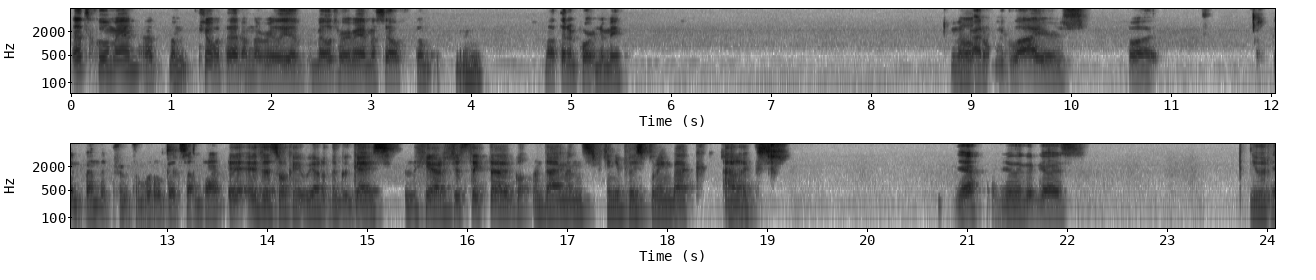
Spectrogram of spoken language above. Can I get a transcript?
That's cool, man. I, I'm chill with that. I'm not really a military man myself. Mhm. Not that important to me. You Well- I don't like liars, but I can bend the truth a little bit sometimes. It, it is okay. We are the good guys. Here, just take the diamonds. Can you please bring back Alex? Yeah, if you're the good guys. You are Yeah.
